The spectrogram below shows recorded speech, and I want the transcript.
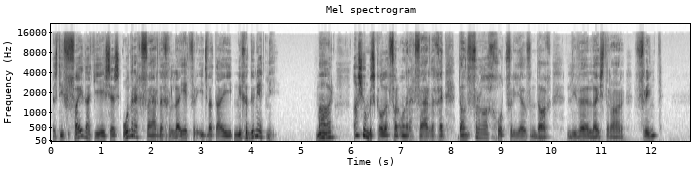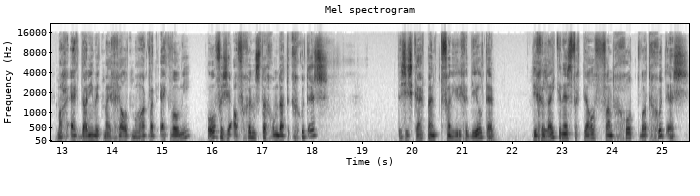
is die feit dat Jesus onregverdig gelei het vir iets wat hy nie gedoen het nie. Maar as jy hom beskuldig van onregverdigheid, dan vra God vir jou vandag, liewe luisteraar, vriend, mag ek dan nie met my geld maak wat ek wil nie? Of is jy afgunstig omdat ek goed is? Dis die skerpunt van hierdie gedeelte. Die gelykenis vertel van God wat goed is.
